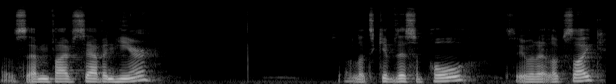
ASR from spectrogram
So 757 here. So let's give this a pull, see what it looks like.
